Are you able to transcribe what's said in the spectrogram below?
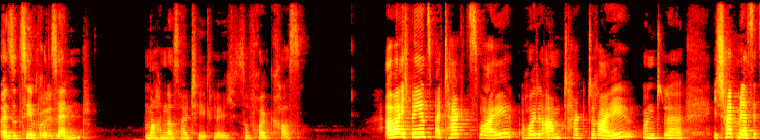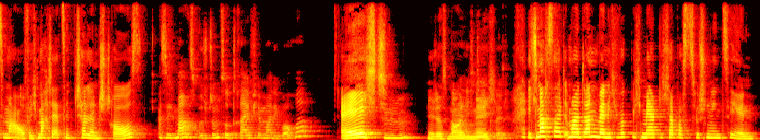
also 10 Prozent machen das halt täglich. So voll krass. Aber ich bin jetzt bei Tag 2, heute Abend Tag 3 und äh, ich schreibe mir das jetzt immer auf. Ich mache da jetzt eine Challenge draus. also ich mache es bestimmt so drei, vier Mal die Woche. Echt? Mhm. Nee, das Aber mache ich nicht. täglich. Ich mache es halt immer dann, wenn ich wirklich merke, ich habe was zwischen den Zähnen.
